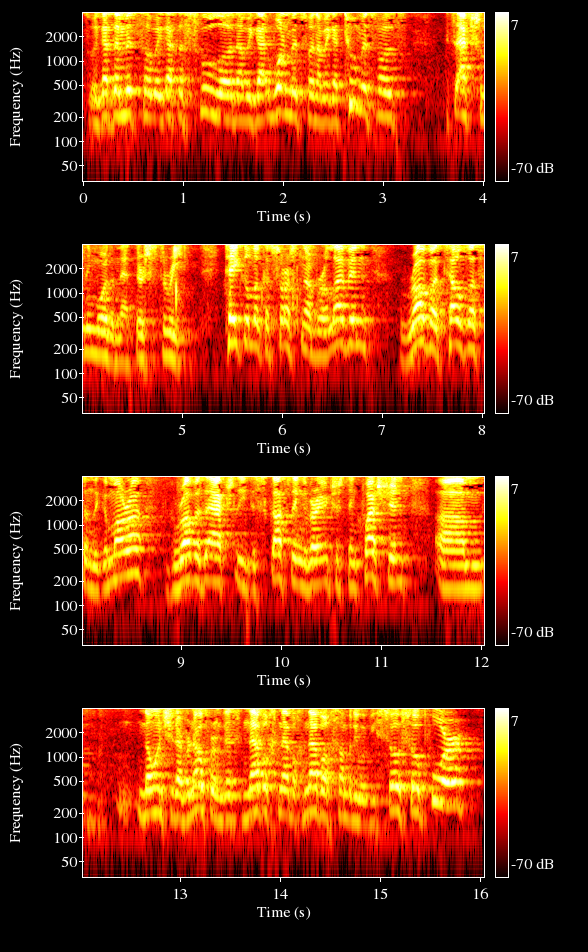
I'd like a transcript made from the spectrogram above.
So we got the mitzvah, we got the segula, now we got one mitzvah, now we got two mitzvahs. It's actually more than that. There's three. Take a look at source number 11. Rava tells us in the Gemara, Rava is actually discussing a very interesting question. Um, no one should ever know from this. Nebuch, Nebuch, Nebuch, somebody would be so, so poor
